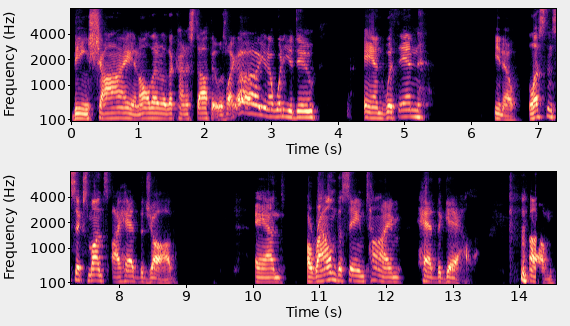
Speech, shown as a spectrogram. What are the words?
being shy and all that other kind of stuff, it was like, oh, you know, what do you do? And within, you know, less than six months, I had the job. And around the same time, had the gal. um,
